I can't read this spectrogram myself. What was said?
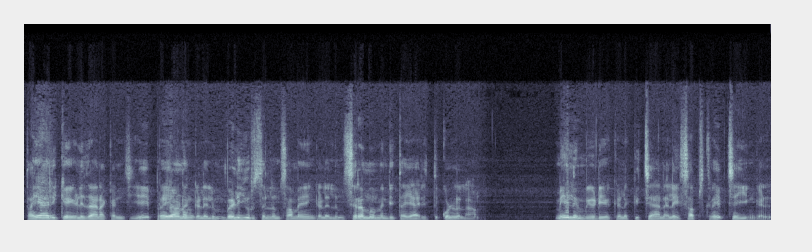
தயாரிக்க எளிதான கஞ்சியை பிரயாணங்களிலும் வெளியூர் செல்லும் சமயங்களிலும் சிரமமின்றி தயாரித்து கொள்ளலாம். மேலும் வீடியோக்களுக்கு சேனலை சப்ஸ்கிரைப் செய்யுங்கள்.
